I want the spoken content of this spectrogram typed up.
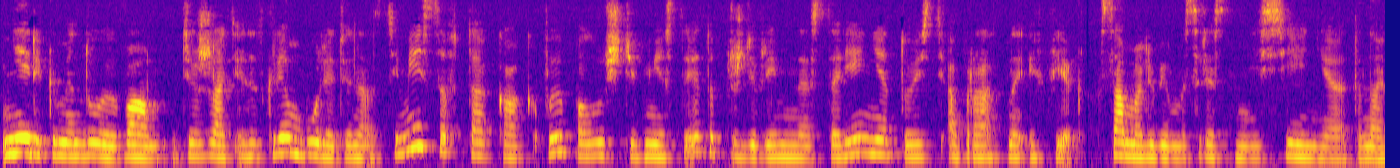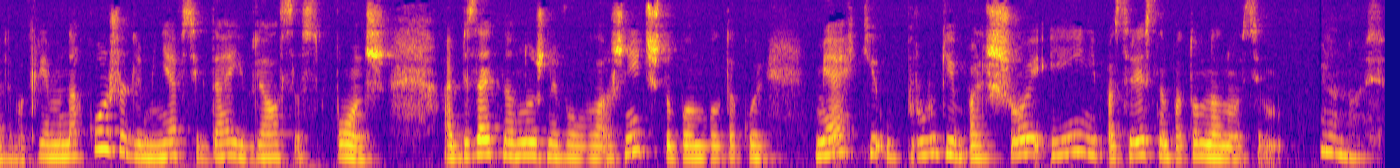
не рекомендую вам держать этот крем более 12 месяцев, так как вы получите вместо этого преждевременное старение, то есть обратный эффект. Самое любимое средство нанесения тонального крема на кожу для меня всегда являлся спонж. Обязательно нужно его увлажнить, чтобы он был такой мягкий, упругий, большой и непосредственно потом наносим. Наносим.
